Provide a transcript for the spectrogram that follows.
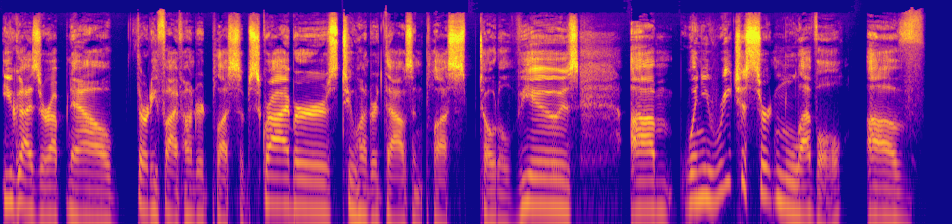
You guys are up now 3,500 plus subscribers, 200,000 plus total views. Um, when you reach a certain level of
